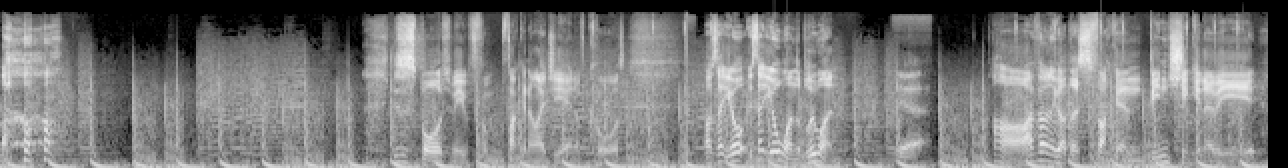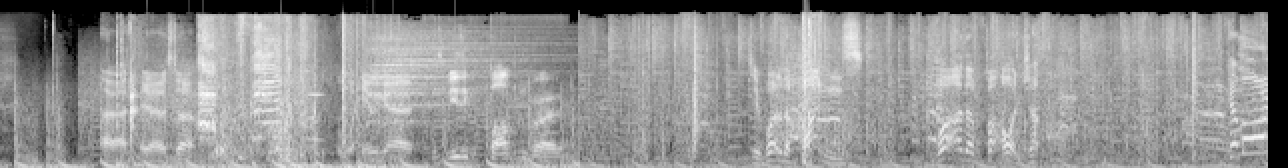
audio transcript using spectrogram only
this is spoiled to me from fucking IGN, of course. Oh, is that your is that your one, the blue one? Yeah. Oh, I've only got this fucking bin chicken over here. Alright, yeah, let's do it. Oh, here we go. This music is bumping, bro. Dude, what are the buttons? What are the bu- Oh, jump. Come on!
